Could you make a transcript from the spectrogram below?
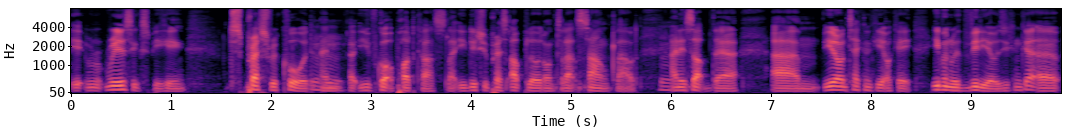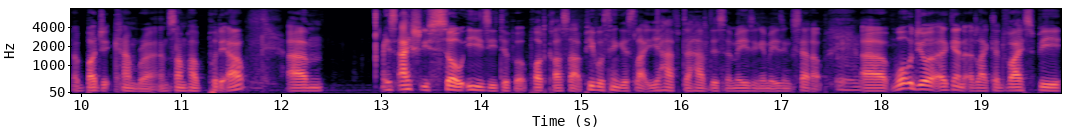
it, realistically speaking, just press record and uh, you've got a podcast. Like you literally press upload onto that SoundCloud and it's up there. Um, you don't technically, okay, even with videos, you can get a, a budget camera and somehow put it out. Um, it's actually so easy to put a podcast out. People think it's like you have to have this amazing, amazing setup. Uh, what would your again like advice be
